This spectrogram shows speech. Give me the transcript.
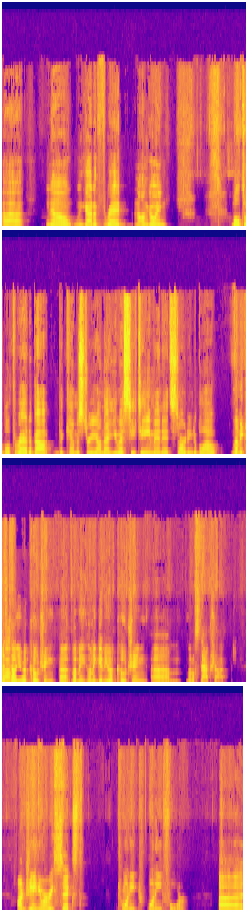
Uh, you know, we got a thread, an ongoing multiple thread about the chemistry on that USC team, and it's starting to blow. Let me just Um, tell you a coaching. Uh, let me let me give you a coaching um, little snapshot. On January sixth, twenty twenty four, uh,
